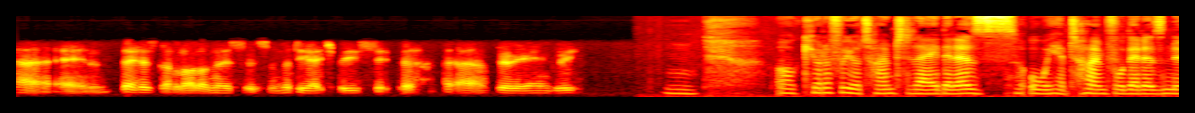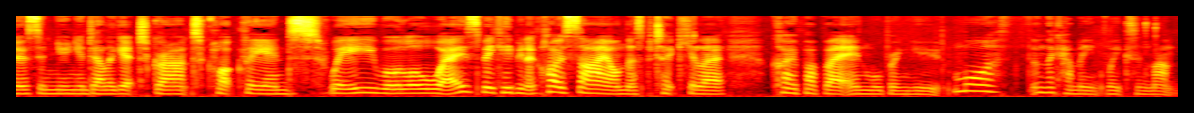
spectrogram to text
uh, and that has got a lot of nurses in the DHB sector uh, very angry. Mm. Oh, kia ora for your time today. That is all we have time for. That is Nurse and Union Delegate Grant Clockley, and we will always be keeping a close eye on this particular kaupapa and we'll bring you more in the coming weeks and months.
